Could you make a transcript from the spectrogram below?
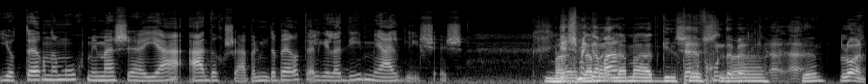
יותר נמוך ממה שהיה עד עכשיו. אני מדברת על ילדים מעל גיל 6. מה- יש למה- מגמה- למה עד גיל שש? תכף אנחנו נדבר, מה- אה, כן? לא, אני-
